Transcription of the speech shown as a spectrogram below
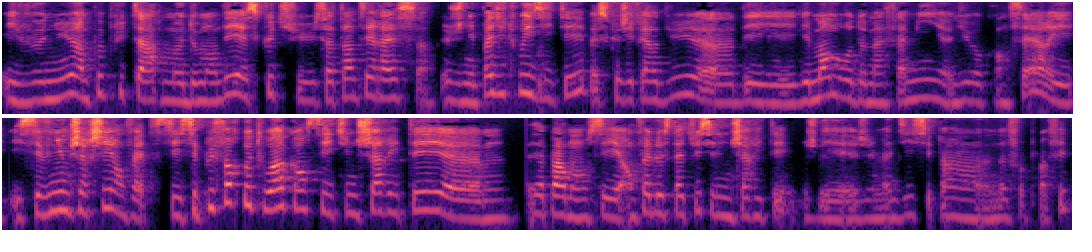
est venu un peu plus tard me demander est-ce que tu ça t'intéresse? Je n'ai pas du tout hésité parce que j'ai perdu euh, des, des, membres de ma famille dû au cancer et, et c'est venu me chercher en fait. C'est plus fort que toi quand c'est une charité. Euh, pardon, c'est en fait le statut c'est une charité. Je vais je m'a dit c'est pas un not for profit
